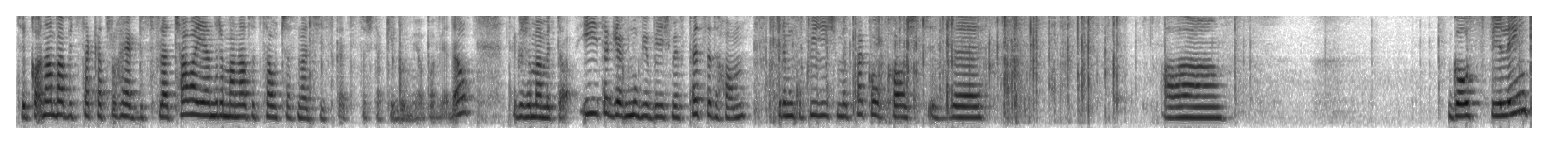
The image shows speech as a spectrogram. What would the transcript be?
tylko ona ma być taka trochę jakby sflaczała i Andre ma na to cały czas naciskać. Coś takiego mi opowiadał. Także mamy to. I tak jak mówię, byliśmy w PC Home, w którym kupiliśmy taką kość z... E, Ghost Feeling.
